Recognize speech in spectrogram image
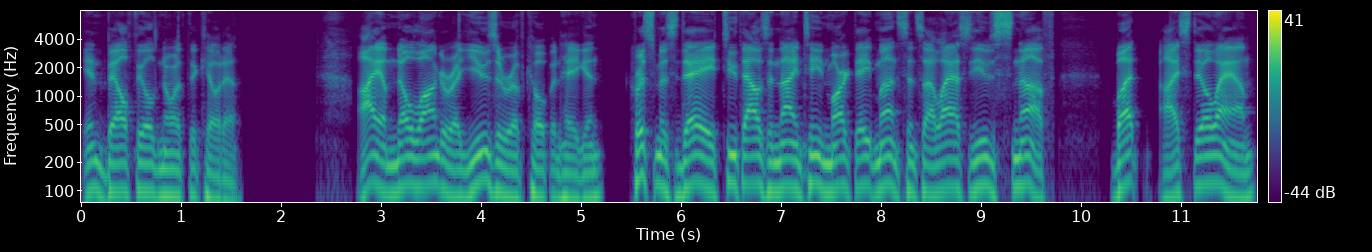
in Belfield, North Dakota. I am no longer a user of Copenhagen. Christmas Day 2019 marked eight months since I last used snuff, but I still am,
